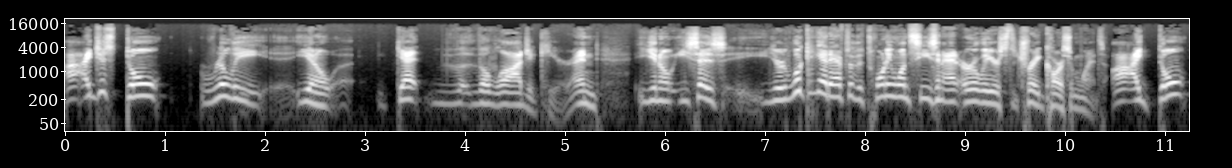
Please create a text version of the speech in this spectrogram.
I just don't really, you know, get the, the logic here. And you know, he says you're looking at after the 21 season at earlier to trade Carson Wentz. I don't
